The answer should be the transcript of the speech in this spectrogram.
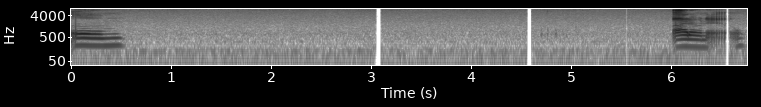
Um, I don't know.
